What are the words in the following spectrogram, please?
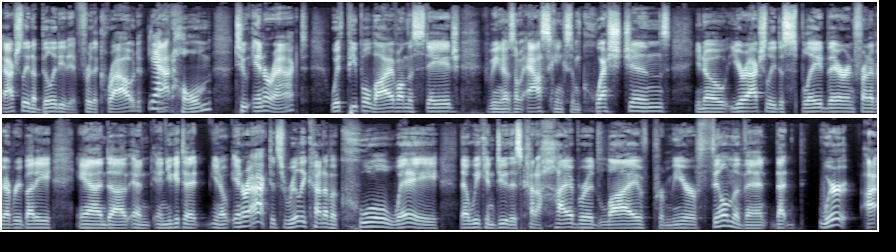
actually an ability to, for the crowd Yeah. at home to interact with people live on the stage because I'm asking some questions. You know, you're actually displayed there in front of everybody, and uh, and and you get to you know interact. It's really kind of a cool way that we can do this kind of hybrid live premiere film event that we're I,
